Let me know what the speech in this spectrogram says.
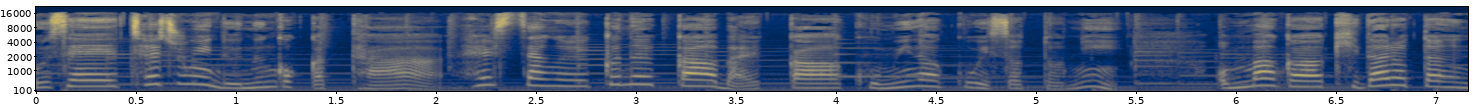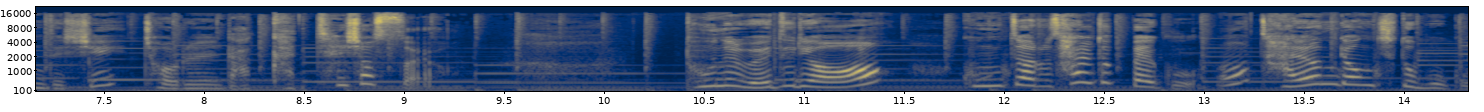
요새 체중이 느는 것 같아 헬상을 끊을까 말까 고민하고 있었더니 엄마가 기다렸다는 듯이 저를 낚아채셨어요. 돈을 왜 들여? 공짜로 살도 빼고, 어? 자연 경치도 보고,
